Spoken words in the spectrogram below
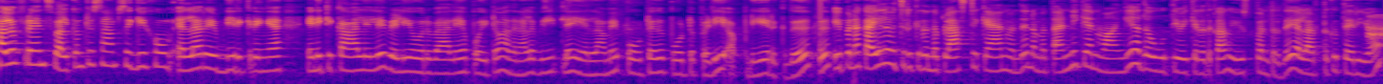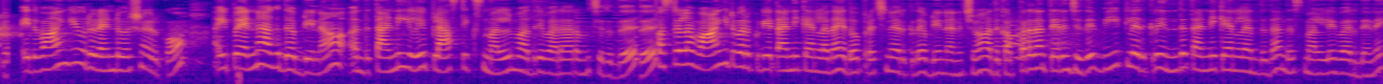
Hello friends welcome to Sam Swiggy home எல்லோரும் எப்படி இருக்கிறீங்க? இன்றைக்கி காலையிலே வெளியே ஒரு வேலையாக போயிட்டோம். அதனால் வீட்டில் எல்லாமே போட்டது போட்டபடி அப்படியே இருக்குது. இப்போ நான் கையில் வச்சுருக்கிற இந்த பிளாஸ்டிக் கேன் வந்து நம்ம தண்ணி கேன் வாங்கி அதை ஊற்றி வைக்கிறதுக்காக யூஸ் பண்ணுறது எல்லாத்துக்கும் தெரியும். இது வாங்கி ஒரு ரெண்டு வருஷம் இருக்கும். இப்போ என்ன ஆகுது அப்படின்னா அந்த தண்ணியிலே பிளாஸ்டிக் ஸ்மெல் மாதிரி வர ஆரம்பிச்சிருது. ஃபர்ஸ்ட் எல்லாம் வாங்கிட்டு வரக்கூடிய தண்ணி கேனில் தான் ஏதோ பிரச்சனை இருக்குது அப்படின்னு நினச்சோம். அதுக்கப்புறம் தான் தெரிஞ்சுது வீட்டில் இருக்கிற இந்த தண்ணி கேனில் இருந்து தான் அந்த ஸ்மெல்லே வருதுன்னு.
